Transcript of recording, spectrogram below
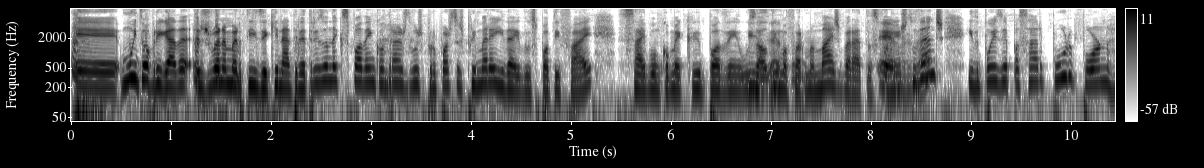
É, muito obrigada, Joana Martins, aqui na Antena 3. Onde é que se podem encontrar as duas propostas? Primeira a ideia do Spotify. Saibam como é que podem usá-lo de uma forma mais barata se É forem verdade. estudantes. E depois é passar por Pornhub.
